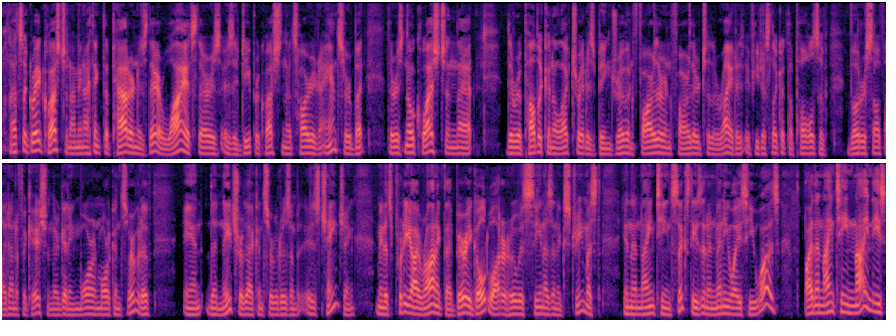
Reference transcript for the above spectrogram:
Well, that's a great question. I mean, I think the pattern is there. Why it's there is, is a deeper question that's harder to answer, but there is no question that the Republican electorate is being driven farther and farther to the right. If you just look at the polls of voter self identification, they're getting more and more conservative, and the nature of that conservatism is changing. I mean, it's pretty ironic that Barry Goldwater, who was seen as an extremist in the 1960s, and in many ways he was, by the 1990s,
